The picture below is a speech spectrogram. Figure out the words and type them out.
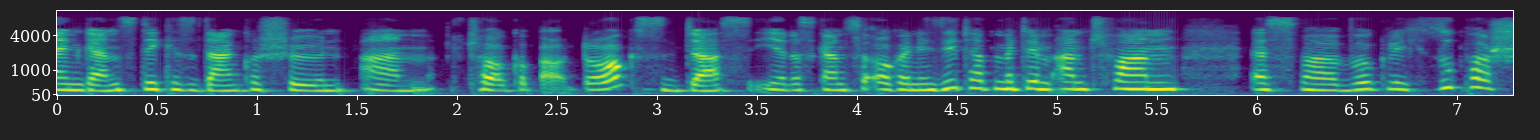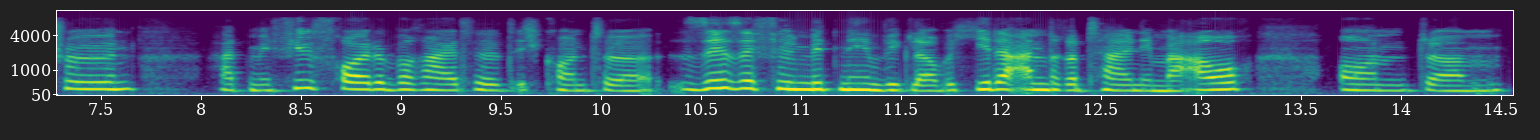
ein ganz dickes Dankeschön an Talk About Dogs, dass ihr das Ganze organisiert habt mit dem Antoine. Es war wirklich super schön, hat mir viel Freude bereitet. Ich konnte sehr, sehr viel mitnehmen, wie glaube ich jeder andere Teilnehmer auch. Und ähm,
